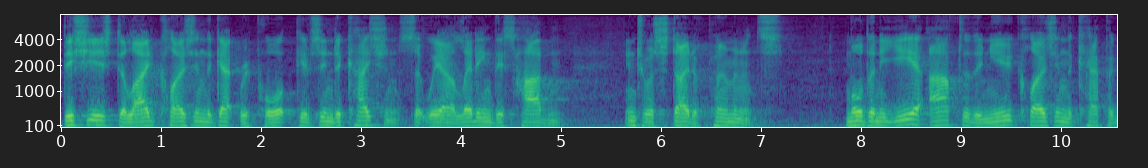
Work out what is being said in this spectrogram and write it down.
This year's delayed Closing the Gap report gives indications that we are letting this harden into a state of permanence. More than a year after the new Closing the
